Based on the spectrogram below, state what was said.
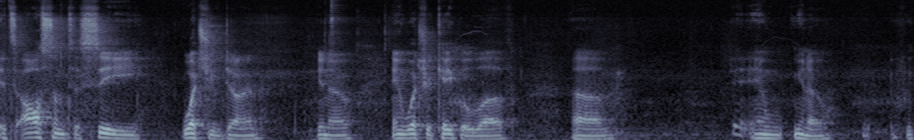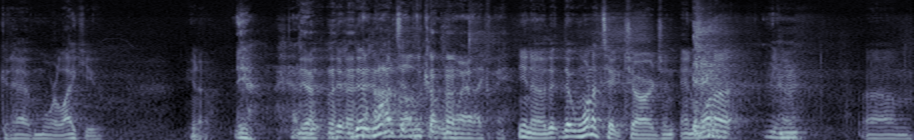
it's awesome to see what you've done. You know, and what you're capable of. Um, and you know, if we could have more like you, you know, Yeah. Yeah. that, that I want love to a couple more like me. you know that, that want to take charge and, and want to you know um,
